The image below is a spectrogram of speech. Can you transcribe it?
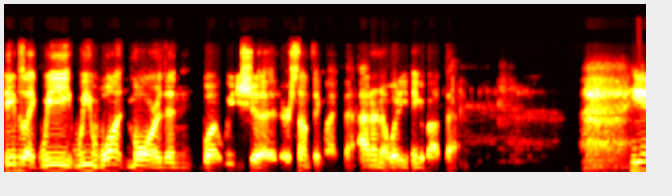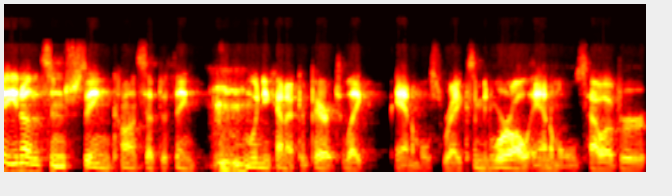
seems like we we want more than what we should, or something like that. I don't know. What do you think about that? Yeah, you know, that's an interesting concept to think when you kind of compare it to like animals, right? Because I mean, we're all animals. However,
